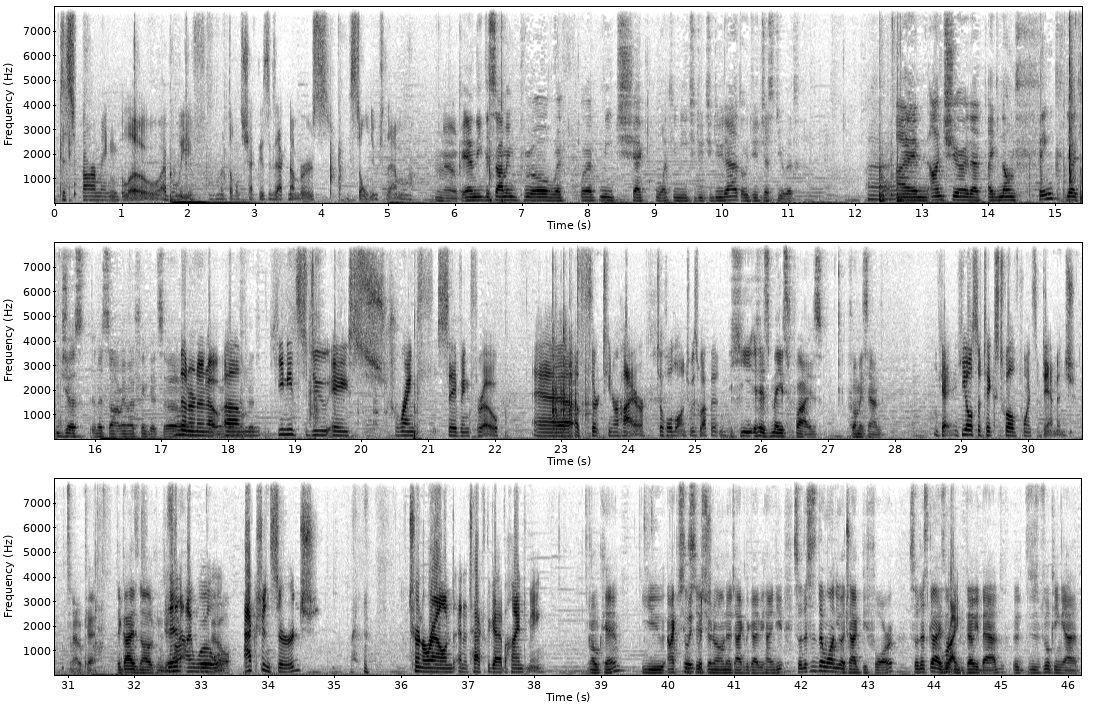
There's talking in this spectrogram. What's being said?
disarming blow, I believe. I'm gonna double check these exact numbers. I'm still new to them. Okay, and the disarming blow, let, let me check what you need to do to do that, or do you just do it? Uh, I'm unsure that, I don't think that he just disarm him, I think that's uh... no, no, no, no. Um, he needs to do a strength saving throw uh, of 13 or higher to hold on to his weapon. He his mace flies from his hand. Okay, he also takes 12 points of damage. Okay. The guy's not looking good. Then I will action surge, turn around and attack the guy behind me. Okay. You action Wait, switch which- turn around and attack the guy behind you. So this is the one you attacked before. So this guy is looking Right. very bad. He's looking at.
